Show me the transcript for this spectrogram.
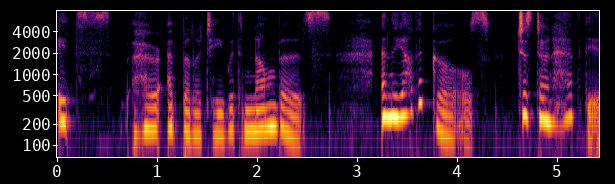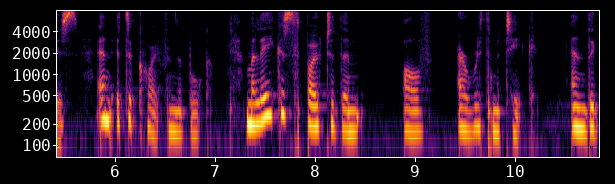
it's her ability with numbers, and the other girls just don't have this. And it's a quote from the book. Malika spoke to them of arithmetic and the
